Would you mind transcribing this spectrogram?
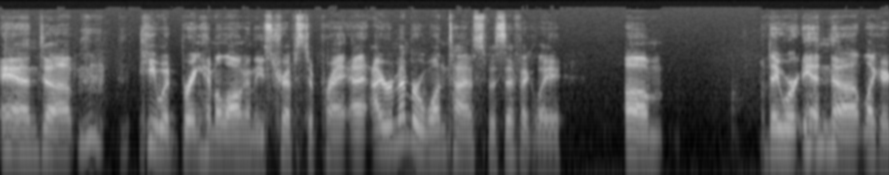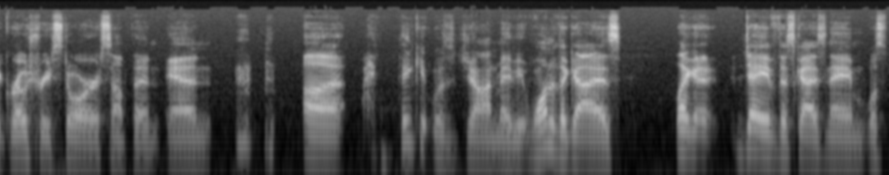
and uh, he would bring him along on these trips to prank. I, I remember one time specifically, um, they were in uh, like a grocery store or something, and uh, I think it was John, maybe one of the guys, like uh, Dave, this guy's name was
